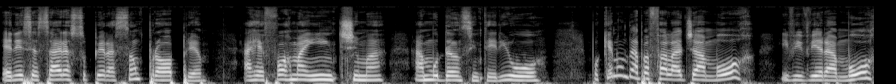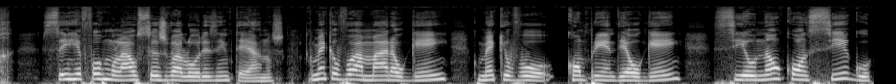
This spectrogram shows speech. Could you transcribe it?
é necessária a superação própria, a reforma íntima, a mudança interior. Porque não dá para falar de amor e viver amor sem reformular os seus valores internos. Como é que eu vou amar alguém? Como é que eu vou compreender alguém se eu não consigo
